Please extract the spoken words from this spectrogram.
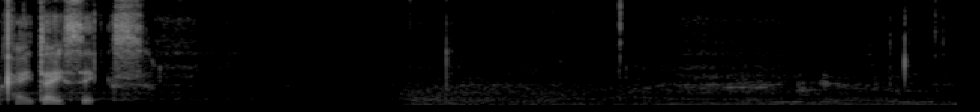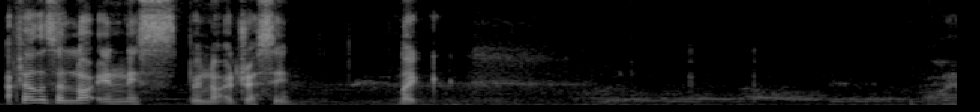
Okay, day six. I feel there's a lot in this we're not addressing. Like, why?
